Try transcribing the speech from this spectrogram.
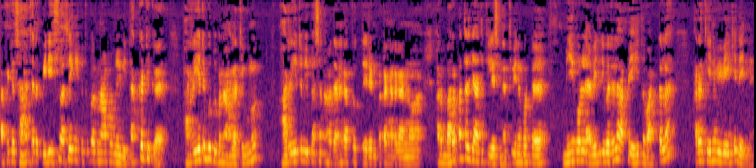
අපිට සහචර පිරිස් වශයෙන් එකතු කරන ආපු මේ විතක්ක ටික හරියට බුදුබණ අහලා තිබුණොත් හරියට විපස්සනාව දැනගත්තොත් තේරෙන්න පටන් අර ගන්නවා අර බරපතල ಜಾති කිලස් නැති වෙනකොට මේගොල්ල ඇවිල්ලි වරලා අපේ හිත වට්ටලා අර තියෙන විවේකයේ දෙන්නේ.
